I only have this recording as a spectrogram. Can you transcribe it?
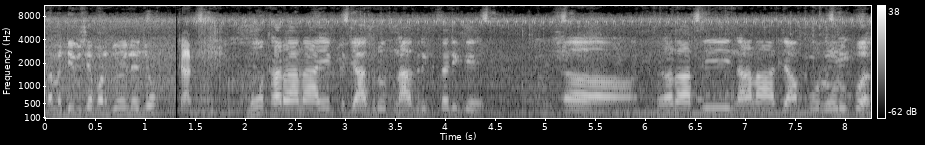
તમે દિવસે પણ જોઈ લેજો. હું થરાના એક જાગૃત નાગરિક તરીકે થરાથી નાના જામપુર રોડ ઉપર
